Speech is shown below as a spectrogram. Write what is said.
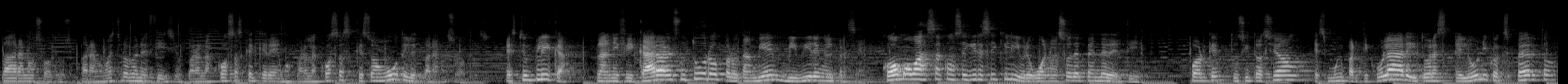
para nosotros, para nuestro beneficio, para las cosas que queremos, para las cosas que son útiles para nosotros. Esto implica planificar al futuro, pero también vivir en el presente. ¿Cómo vas a conseguir ese equilibrio? Bueno, eso depende de ti porque tu situación es muy particular y tú eres el único experto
